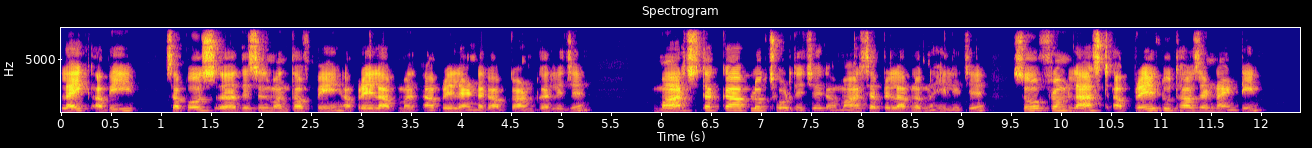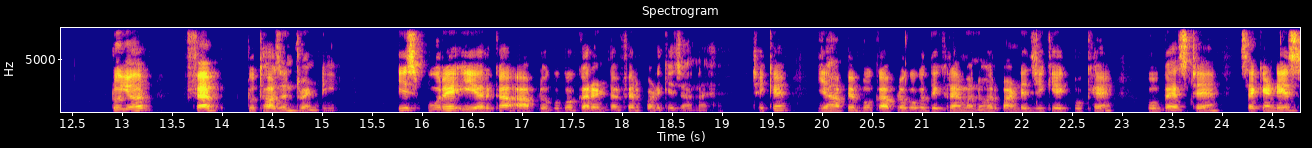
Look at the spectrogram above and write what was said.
लाइक अभी suppose this is month of May April आप अप्रैल एंड का आप काउंट कर लीजिए मार्च तक का आप लोग छोड़ दीजिएगा, मार्च, अप्रैल आप लोग नहीं लीजिए। So from last April 2019 to year Feb 2020 इस पूरे ईयर का आप लोगों को करंट अफेयर पढ़ के जाना है, ठीक है? यहाँ पे बुक आप लोगों को दिख रहा है, मनोहर पांडे जी की एक बुक है, वो बेस्ट है। सेकेंड इज़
